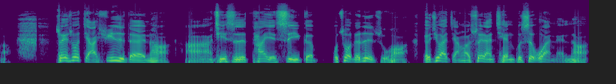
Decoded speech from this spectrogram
啊。所以说甲戌日的人哈啊，其实他也是一个不错的日主哈。有句话讲啊，虽然钱不是万能哈，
